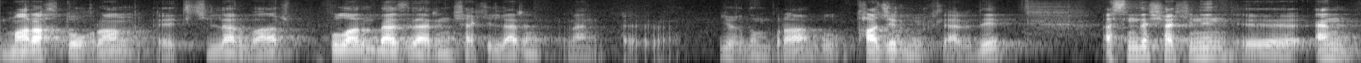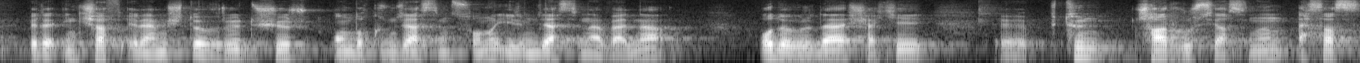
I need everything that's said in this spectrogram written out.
maraq doğuran e, tikililər var. Bunların bəzilərinin şəkillərini mən e, yığdım bura. Bu tacir mülkləridir. Əslində Şəkinin e, ən belə inkişaf eləmiş dövrü düşür 19-cu əsrin sonu, 20-ci əsrin əvvəlinə. O dövrdə Şəki bütün Çar Rusiyasının əsas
